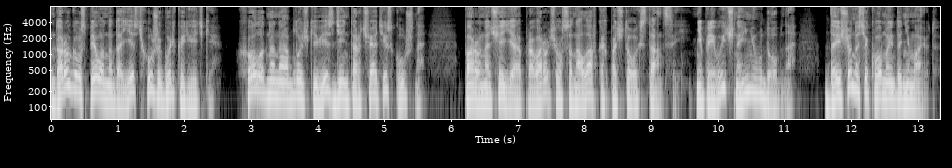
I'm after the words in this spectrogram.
Дорога успела надоесть хуже горькой редьки. Холодно на облучке весь день торчать и скучно. Пару ночей я проворочился на лавках почтовых станций. Непривычно и неудобно. Да еще насекомые донимают.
